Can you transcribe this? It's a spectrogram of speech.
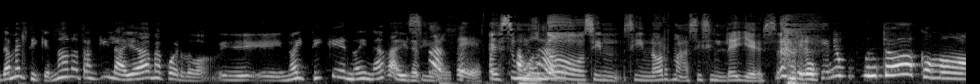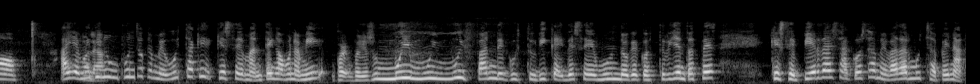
dame el ticket. No, no, tranquila, ya me acuerdo. Y, y no hay ticket, no hay nada. Y dices, Sí. Es un mundo sin, sin normas y sin leyes. Pero tiene un punto como... Ay, a mí Hola. tiene un punto que me gusta que, que se mantenga. Bueno, a mí, por- porque yo soy muy, muy, muy fan de Custurica y de ese mundo que construye, entonces que se pierda esa cosa me va a dar mucha pena.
